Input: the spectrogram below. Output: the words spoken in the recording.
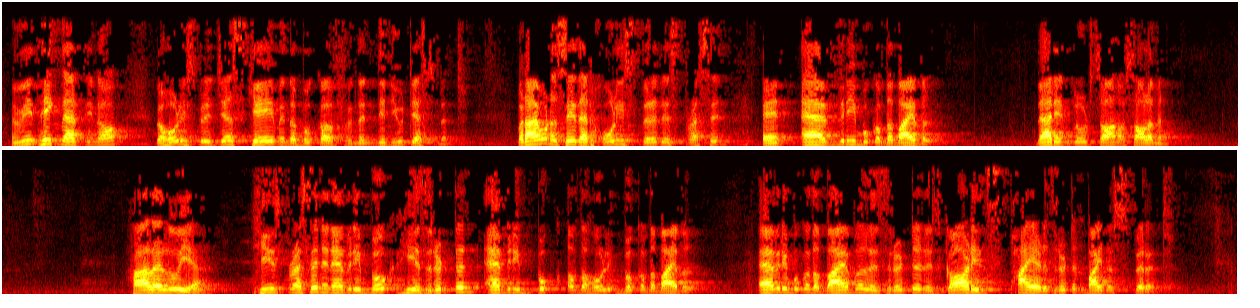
And we think that, you know, the Holy Spirit just came in the book of the, the New Testament. But I want to say that Holy Spirit is present in every book of the Bible. That includes Song of Solomon. Hallelujah. He is present in every book. He has written every book of the holy book of the Bible. Every book of the Bible is written, is God inspired, is written by the Spirit.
